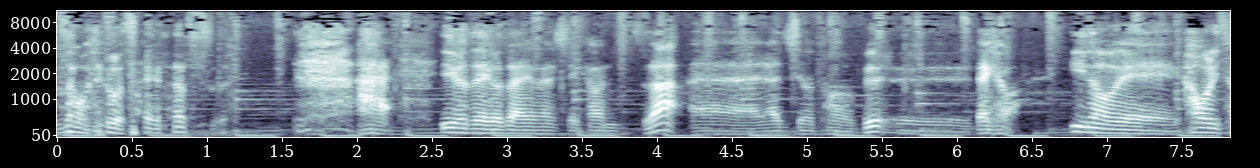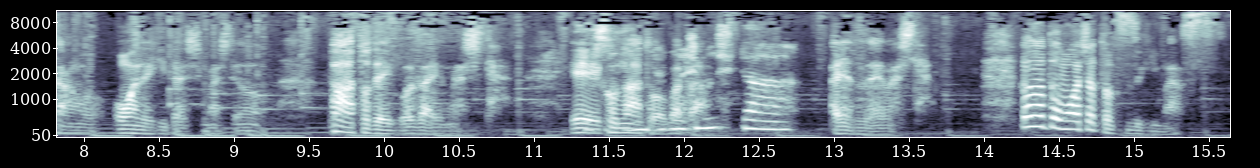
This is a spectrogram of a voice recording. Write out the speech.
ザボでございます。はい、いうことでございまして、本日は、えーラジオトーク代表、井上香織さんをお招きいたしましてのパートでございました。えーこの後また、あ。りがとうございました。この後もうちょっと続きます。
